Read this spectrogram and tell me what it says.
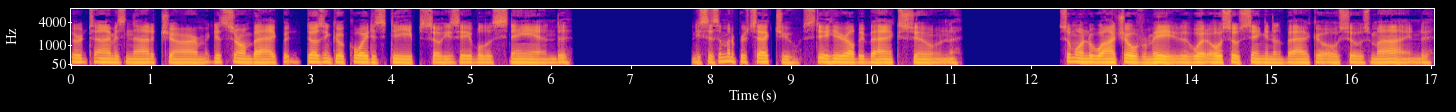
Third time is not a charm. It gets thrown back, but doesn't go quite as deep, so he's able to stand. And he says, I'm going to protect you. Stay here. I'll be back soon. Someone to watch over me. What Oso's singing in the back of Oso's mind.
